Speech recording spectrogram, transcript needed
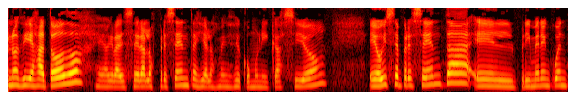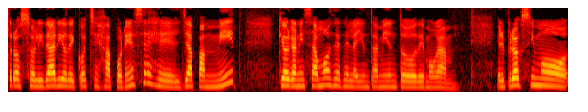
Buenos días a todos, eh, agradecer a los presentes y a los medios de comunicación. Eh, hoy se presenta el primer encuentro solidario de coches japoneses, el Japan Meet, que organizamos desde el Ayuntamiento de Mogán. El próximo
